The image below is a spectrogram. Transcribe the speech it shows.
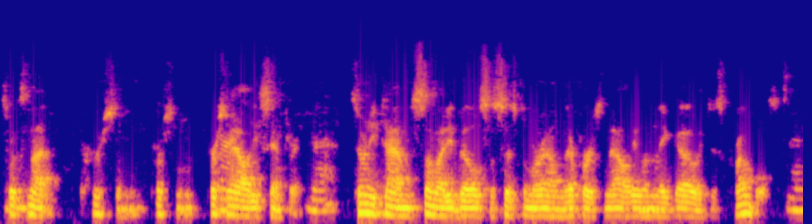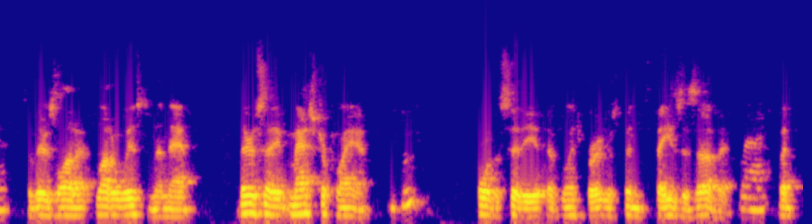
so it's not person person personality centric. Right. So many times somebody builds a system around their personality. When they go, it just crumbles. Right. So there's a lot of lot of wisdom in that. There's a master plan Mhm. for the city of Lynchburg. There's been phases of it, Right. but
